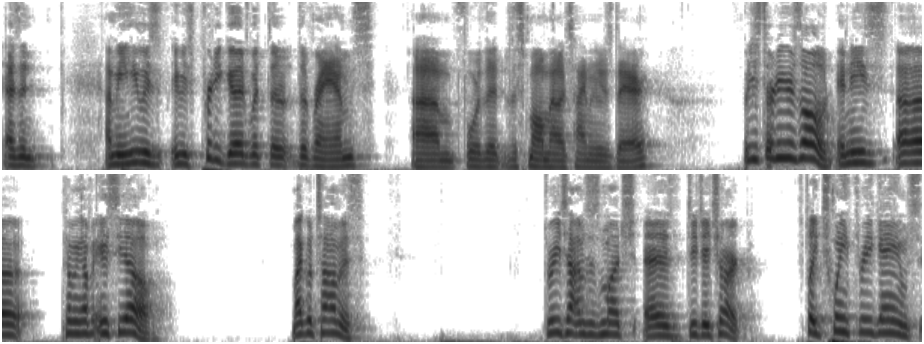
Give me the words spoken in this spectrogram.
hasn't. I mean, he was he was pretty good with the the Rams um, for the the small amount of time he was there, but he's 30 years old and he's uh, coming off ACL. Michael Thomas three times as much as DJ Chark. He's played 23 games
